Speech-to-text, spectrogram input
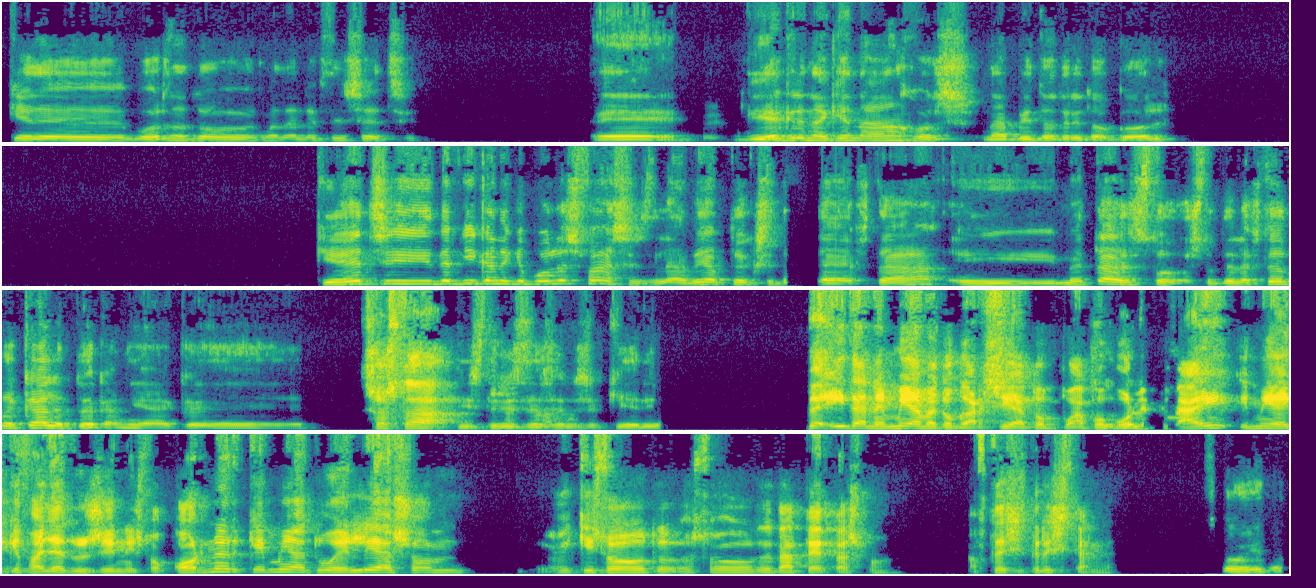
και μπορείς να το εκμεταλλευτείς έτσι. Ε, διέκρινα και ένα άγχος να μπει το τρίτο γκολ και έτσι δεν βγήκανε και πολλές φάσεις. Δηλαδή από το 67, η, μετά στο, στο τελευταίο δεκάλεπτο έκανε η ΑΕΚ ε, Σωστά. τις τρεις-τέσσερις ευκαιρίες. Ήταν μία με τον Καρσία το, από πολύ πλάι, η μία η κεφαλιά του Ζήνη στο κόρνερ και μία του Ελίασον εκεί στο, στο, στο τετατέτα, ας πούμε. Αυτές οι τρεις ήταν. Αυτό ήταν.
